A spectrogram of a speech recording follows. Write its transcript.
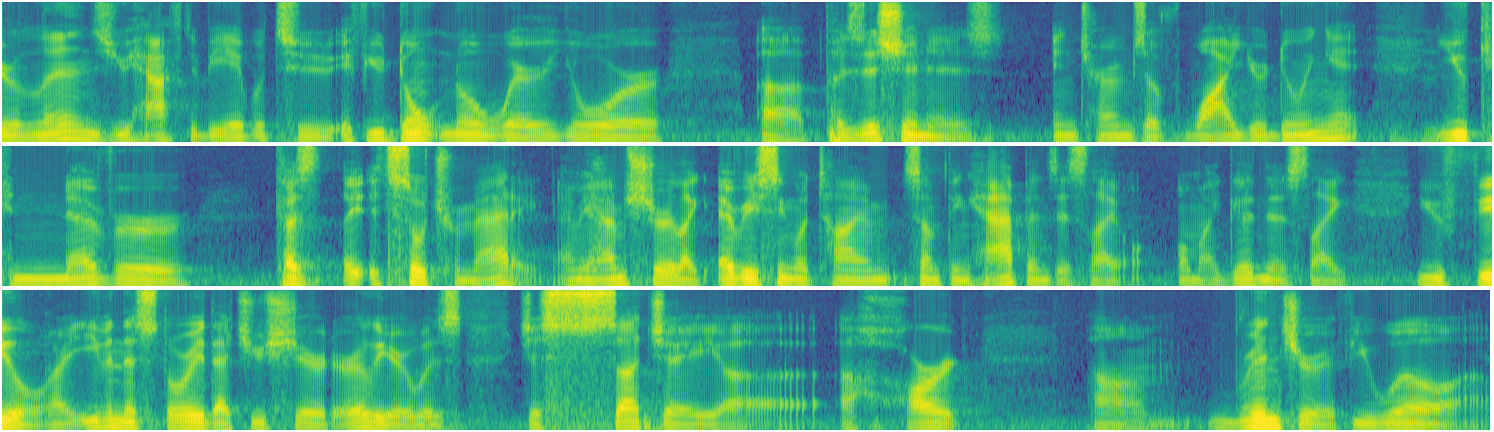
your lens, you have to be able to. If you don't know where your uh, position is in terms of why you're doing it, Mm-hmm. you can never. Because it's so traumatic. I mean, Yeah. I'm sure like every single time something happens, it's like, oh my goodness, like you feel. Right? Even the story that you shared earlier was just such a uh, a heart um, wrencher, if you will.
